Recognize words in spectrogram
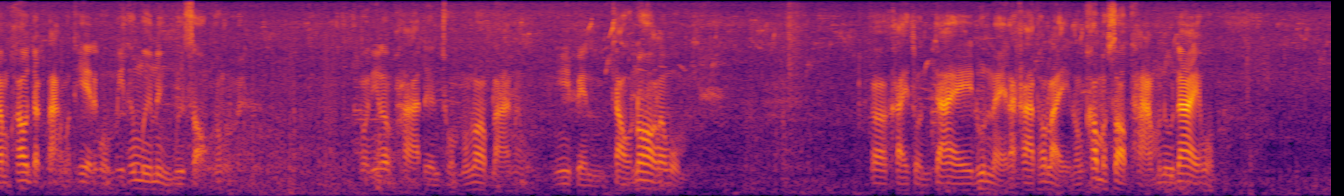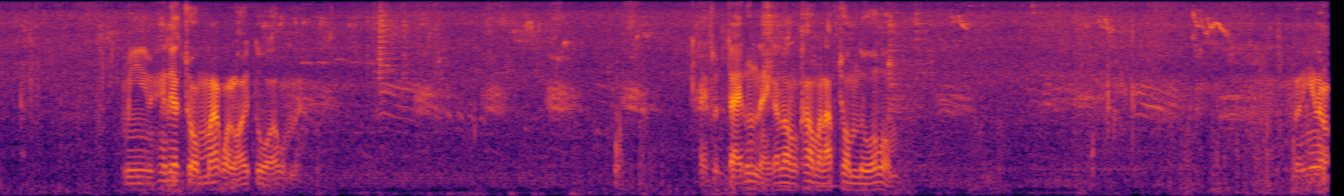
นำเข้าจากต่างประเทศครับผมมีทั้งมือหนึ่งมือสองครับผมวันนี้เราพาเดินชมรอบๆร้านครับผมนี่เป็นเก่านอกนะครับผม ก็ใครสนใจรุ่นไหนราคาเท่าไหร่ลองเข้ามาสอบถามมาดูได้ครับผมมีให้เลือกชมมากกว่าร้อยตัวครับผมนะใครสนใจรุ่นไหนก็ลองเข้ามารับชมดูครับผมตอนนี้เรา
